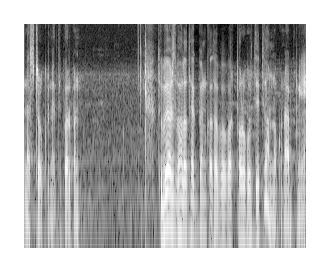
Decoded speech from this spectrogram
ইনস্টল করে নিতে পারবেন। তো বেশ ভালো থাকবেন, কথা বলবার পরবর্তীতে অন্য কোনো অ্যাপ নিয়ে।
